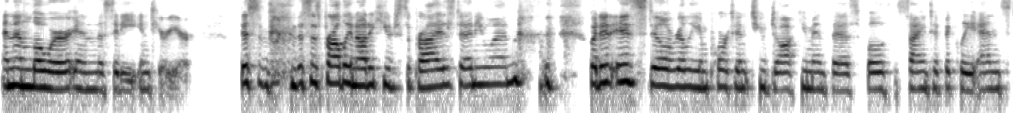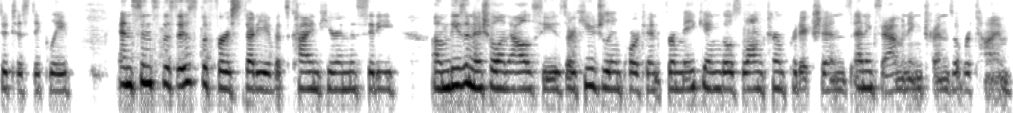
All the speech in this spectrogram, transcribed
and then lower in the city interior. This, this is probably not a huge surprise to anyone, but it is still really important to document this both scientifically and statistically. And since this is the first study of its kind here in the city, um, these initial analyses are hugely important for making those long-term predictions and examining trends over time.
